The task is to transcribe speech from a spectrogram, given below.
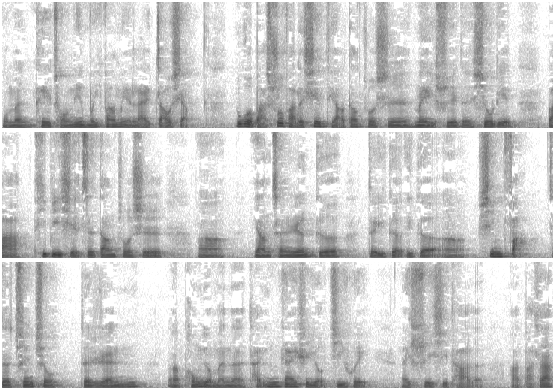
我们可以从另外一方面来着想，如果把书法的线条当作是美学的修炼，把提笔写字当作是啊养成人格的一个一个呃心法，则全球的人呃朋友们呢，他应该是有机会来学习它的啊，把它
